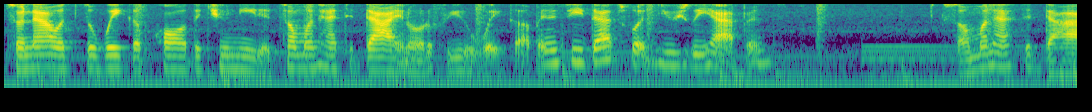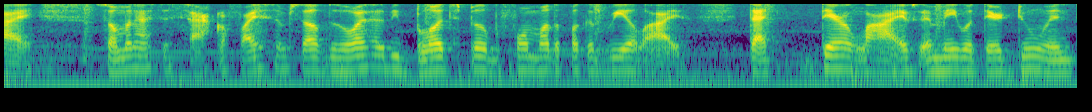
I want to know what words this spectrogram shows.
So now it's the wake up call that you needed. Someone had to die in order for you to wake up. And see, that's what usually happens. Someone has to die. Someone has to sacrifice themselves. There's always has to be blood spilled before motherfuckers realize that their lives and maybe what they're doing,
